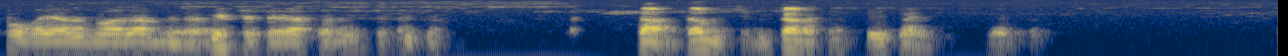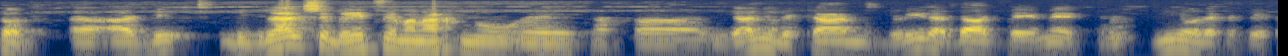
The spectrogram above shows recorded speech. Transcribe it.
פה היה לנו עליו מתקפת, היה צריך. סתם, סתם, בעיקר. טוב, אז בגלל שבעצם אנחנו אה, ככה הגענו לכאן בלי לדעת באמת מי הולכת להיות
